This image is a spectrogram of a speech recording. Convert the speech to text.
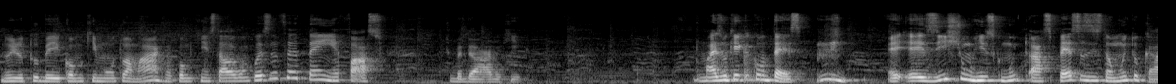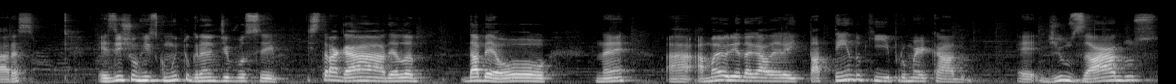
no YouTube aí como que monta uma máquina, como que instala alguma coisa, você tem, é fácil. Deixa eu beber água aqui. Mas o que que acontece? É, existe um risco muito... As peças estão muito caras. Existe um risco muito grande de você estragar, dela dar BO, né? A, a maioria da galera aí tá tendo que ir para o mercado é, de usados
